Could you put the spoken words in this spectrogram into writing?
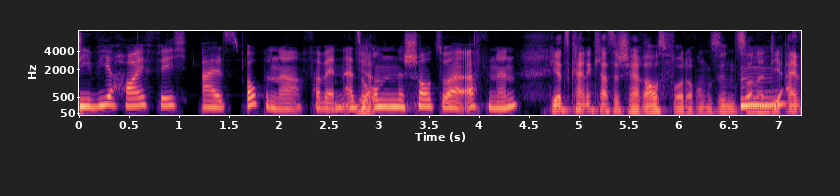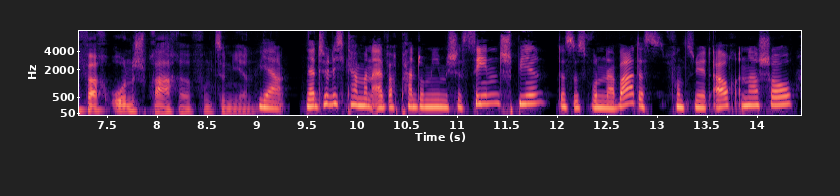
die wir häufig als Opener verwenden, also Ja. um eine Show zu eröffnen. Die jetzt keine klassische Herausforderung sind, sondern Mhm. die einfach ohne Sprache funktionieren. Ja, natürlich kann man einfach pantomimische Szenen spielen. Das ist wunderbar. Das funktioniert auch in der Show.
